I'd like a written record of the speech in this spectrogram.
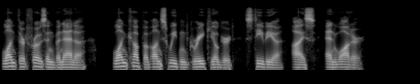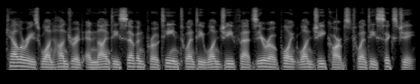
1 third frozen banana, 1 cup of unsweetened Greek yogurt, stevia, ice, and water. Calories 197 protein 21 g fat 0.1 g carbs 26 g.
